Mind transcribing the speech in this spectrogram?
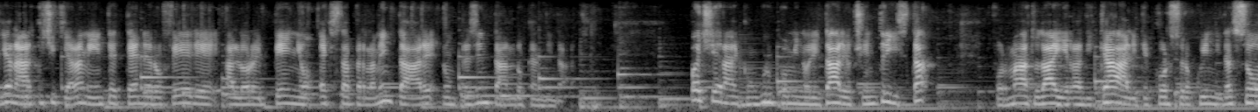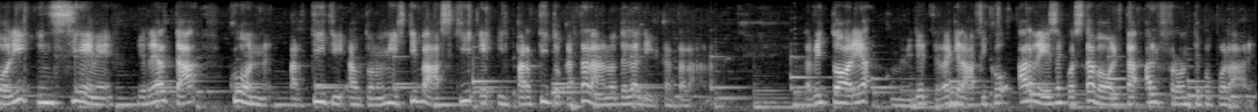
gli anarchici chiaramente tennero fede al loro impegno extraparlamentare non presentando candidati. Poi c'era anche un gruppo minoritario centrista formato dai radicali che corsero quindi da soli, insieme in realtà con partiti autonomisti baschi e il partito catalano della Liga Catalana. La vittoria, come vedete dal grafico, arrese questa volta al Fronte Popolare,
